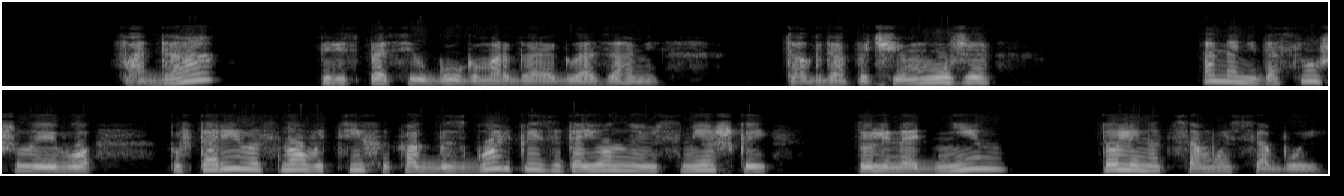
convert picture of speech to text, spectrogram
— Вода? — переспросил Гога, моргая глазами. — Тогда почему же... Она не дослушала его, повторила снова тихо, как бы с горькой затаенной усмешкой, то ли над ним, то ли над самой собой.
